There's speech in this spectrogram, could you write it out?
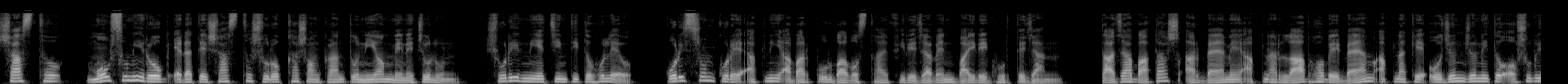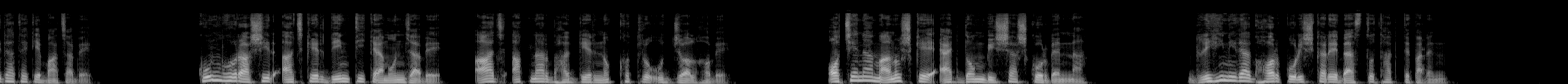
স্বাস্থ্য, মৌসুমি রোগ এড়াতে স্বাস্থ্য সুরক্ষা সংক্রান্ত নিয়ম মেনে চলুন। শরীর নিয়ে চিন্তিত হলেও, পরিশ্রম করে আপনি আবার পূর্বাবস্থায় ফিরে যাবেন, বাইরে ঘুরতে যান। তাজা বাতাস আর ব্যায়ামে আপনার লাভ হবে, ব্যায়াম আপনাকে ওজনজনিত অসুবিধা থেকে বাঁচাবে। কুম্ভ রাশির আজকের দিনটি কেমন যাবে? আজ আপনার ভাগ্যের নক্ষত্র উজ্জ্বল হবে। অচেনা মানুষকে একদম বিশ্বাস করবেন না। গৃহিণীরা ঘর পরিষ্কারে ব্যস্ত থাকতে পারেন।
